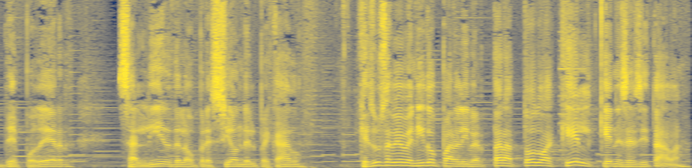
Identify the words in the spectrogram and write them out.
de poder salir de la opresión del pecado. Jesús había venido para libertar a todo aquel que necesitaba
